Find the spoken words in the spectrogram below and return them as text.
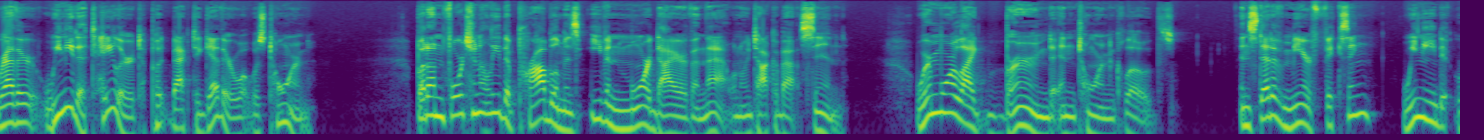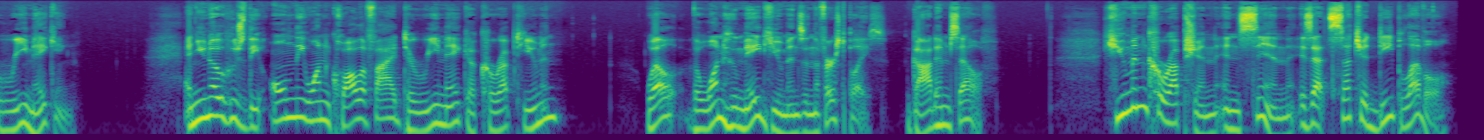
Rather, we need a tailor to put back together what was torn. But unfortunately, the problem is even more dire than that when we talk about sin. We're more like burned and torn clothes. Instead of mere fixing, we need remaking. And you know who's the only one qualified to remake a corrupt human? Well, the one who made humans in the first place, God Himself. Human corruption and sin is at such a deep level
